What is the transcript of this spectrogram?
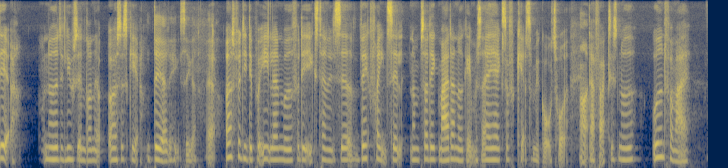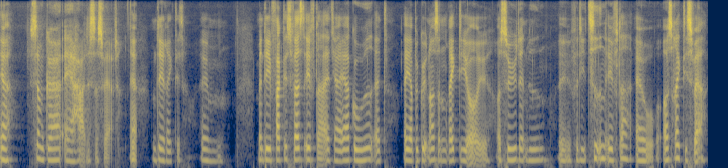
der, noget af det livsændrende også sker. det er det helt sikkert. Ja. Også fordi det på en eller anden måde, for det er eksternaliseret væk fra en selv. Nå, så er det ikke mig, der er noget galt med, så er jeg ikke så forkert, som jeg går og tror. Nej. Der er faktisk noget uden for mig, ja, som gør, at jeg har det så svært. men det er rigtigt. Øhm, men det er faktisk først efter, at jeg er gået, at, at jeg begynder sådan rigtig at, øh, at søge den viden. Øh, fordi tiden efter er jo også rigtig svær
